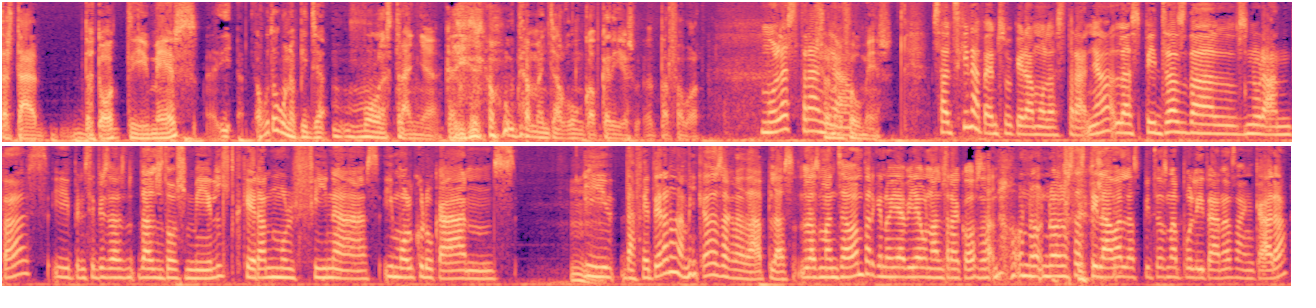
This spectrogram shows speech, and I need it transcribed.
tastar de tot i més, hi ha hagut alguna pizza molt estranya que hagis hagut de menjar algun cop que digues, per favor, Molt això estranya. no ho feu més. Saps quina penso que era molt estranya? Les pizzas dels 90s i principis dels, dels 2000 que eren molt fines i molt crocants mm. i de fet eren una mica desagradables. Les menjaven perquè no hi havia una altra cosa, no, no, no s'estilaven les pizzas napolitanes encara,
